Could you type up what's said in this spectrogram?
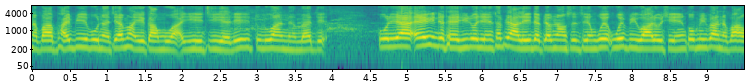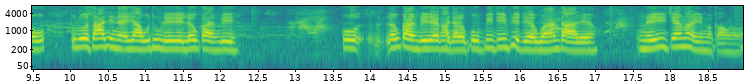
နှစ်ပါးဖိုက်ပြေးဖို့နဲ့ကျမ်းမာရေးကောင်းမှုကအရေးကြီးရယ်လေသူတို့ကနံပါတ်1ကိုရီးယားအဲ့ဒီတစ်ထည်ရှိလို့ချင်းဆက်ပြလေးနဲ့ပြောင်ပြောင်စင်စင်ဝစ်ဝစ်ပြီးသွားလို့ရှိရင်ကိုမိဘနှစ်ပါးကိုသူတို့စားခြင်းတဲ့အရာဝတ္ထုလေးတွေလောက်ကင်ပြီး ကိုလောက်ကင်ပြီးတဲ့အခါကျတော့ကိုပီတိဖြစ်တယ်ဝမ်းသာတယ်အမေကြီးကျမ်းမာရေးမကောင်းတော့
